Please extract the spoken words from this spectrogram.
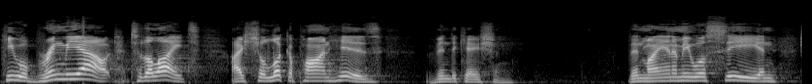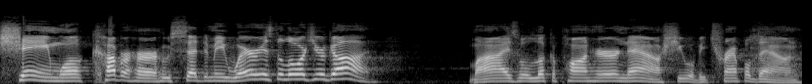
he will bring me out to the light. I shall look upon his vindication. Then my enemy will see, and shame will cover her who said to me, Where is the Lord your God? My eyes will look upon her now. She will be trampled down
